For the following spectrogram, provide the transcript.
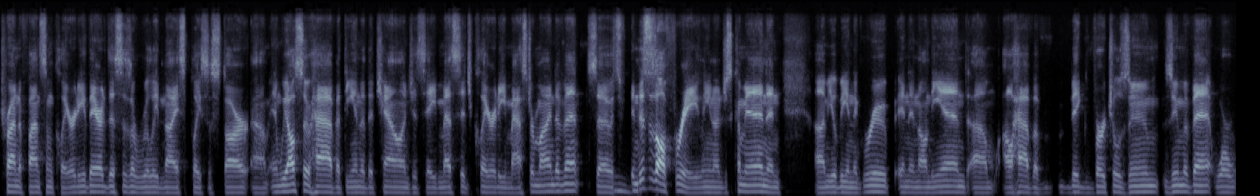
trying to find some clarity there, this is a really nice place to start. Um, and we also have at the end of the challenge, it's a message clarity mastermind event. So it's, mm. and this is all free, you know, just come in and um, you'll be in the group. And then on the end, um, I'll have a big virtual Zoom, Zoom event where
